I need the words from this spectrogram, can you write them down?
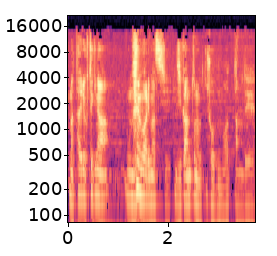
まあ、体力的な問題もありますし時間との勝負もあったので。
